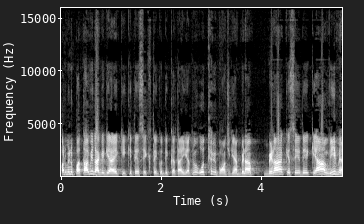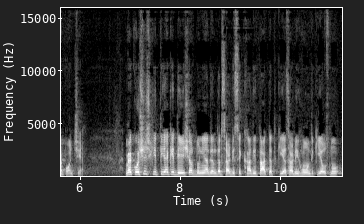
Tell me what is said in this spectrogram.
ਔਰ ਮੈਨੂੰ ਪਤਾ ਵੀ ਲੱਗ ਗਿਆ ਹੈ ਕਿ ਕਿਤੇ ਸਿੱਖ ਤੇ ਕੋਈ ਦਿੱਕਤ ਆਈ ਆ ਤੇ ਮੈਂ ਉੱਥੇ ਵੀ ਪਹੁੰਚ ਗਿਆ, ਬਿਨਾ ਬਿਨਾ ਕਿਸੇ ਦੇ ਕਿਹਾ ਵੀ ਮੈਂ ਪਹੁੰਚਿਆ। ਮੈਂ ਕੋਸ਼ਿਸ਼ ਕੀਤੀ ਹੈ ਕਿ ਦੇਸ਼ ਔਰ ਦੁਨੀਆ ਦੇ ਅੰਦਰ ਸਾਡੀ ਸਿੱਖਾਂ ਦੀ ਤਾਕਤ ਕੀ ਆ, ਸਾਡੀ ਹੋਂਦ ਕੀ ਆ ਉਸ ਨੂੰ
